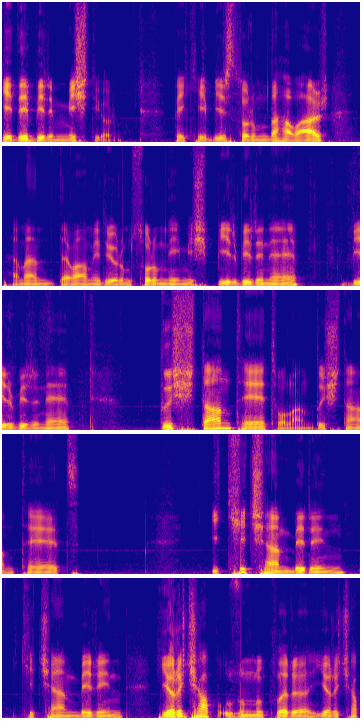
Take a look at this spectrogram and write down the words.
7 birimmiş diyorum. Peki bir sorum daha var. Hemen devam ediyorum. Sorum neymiş? Birbirine birbirine dıştan teğet olan dıştan teğet iki çemberin iki çemberin yarı çap uzunlukları yarı çap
